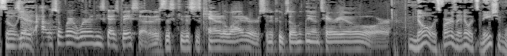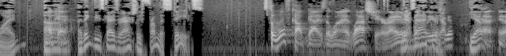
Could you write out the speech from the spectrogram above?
So, So, yeah, how, so where where are these guys based out of? Is this this is Canada wide or CineCoup's only Ontario or? no. As far as I know, it's nationwide. Um, Okay. I think these guys are actually from the states. It's the Wolf Cop guys that won it last year, right? Or Exactly. Yep. Yep. Yeah, yeah.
